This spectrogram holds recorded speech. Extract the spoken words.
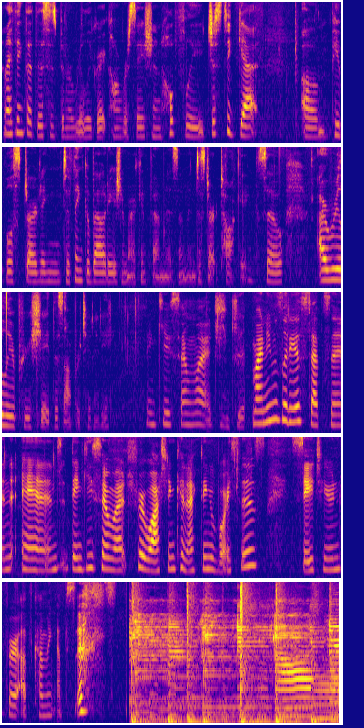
And I think that this has been a really great conversation, hopefully just to get um, people starting to think about Asian American feminism and to start talking. So I really appreciate this opportunity. Thank you so much. Thank you. My name is Lydia Stetson, and thank you so much for watching Connecting Voices. Stay tuned for upcoming episodes.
